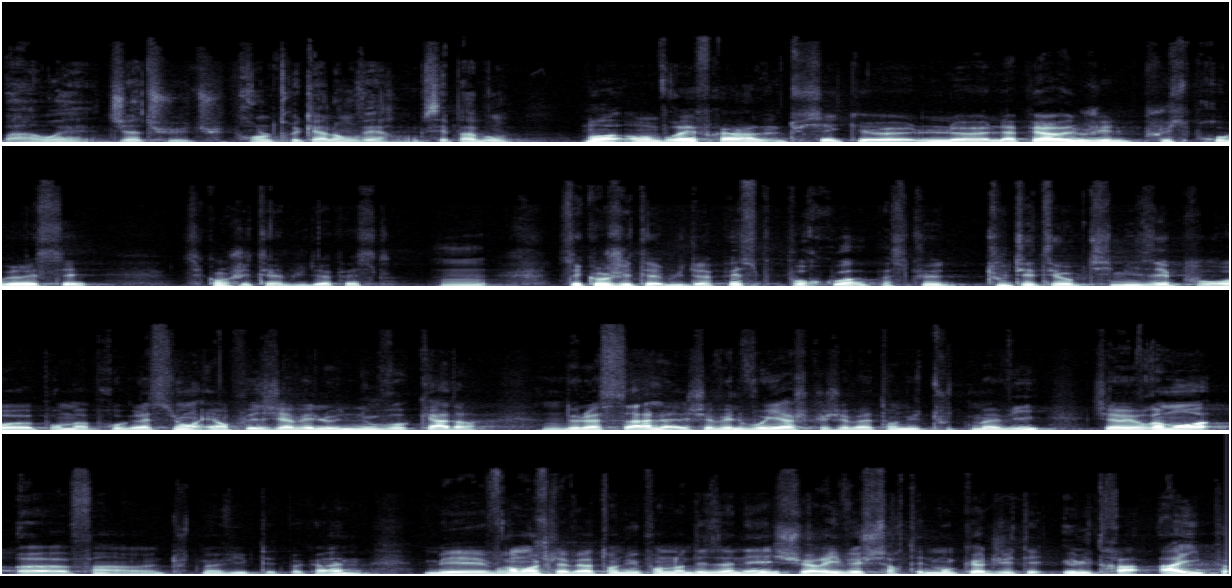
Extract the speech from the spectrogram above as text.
bah ouais, déjà tu, prends le truc à l'envers, donc c'est pas bon. Moi, en vrai, frère, tu sais que la période où j'ai le plus progressé, c'est quand j'étais à Budapest. Hmm. C'est quand j'étais à Budapest. Pourquoi? Parce que tout était optimisé pour, pour ma progression. Et en plus, j'avais le nouveau cadre de la salle. J'avais le voyage que j'avais attendu toute ma vie. J'avais vraiment, euh, enfin toute ma vie peut-être pas quand même, mais vraiment je l'avais attendu pendant des années. Je suis arrivé, je sortais de mon code, j'étais ultra hype.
